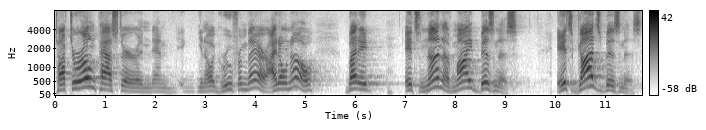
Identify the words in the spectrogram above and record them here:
talked to her own pastor and, and you know, it grew from there. I don't know. But it, it's none of my business. It's God's business.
